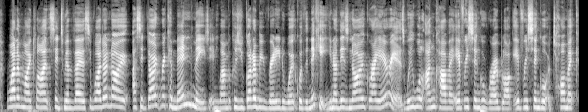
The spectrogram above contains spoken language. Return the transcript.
one of my clients said to me the other day, I said, Well, I don't know. I said, Don't recommend me to anyone because you've got to be ready to work with the Nikki. You know, there's no gray areas. We will uncover every single roadblock, every single atomic,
